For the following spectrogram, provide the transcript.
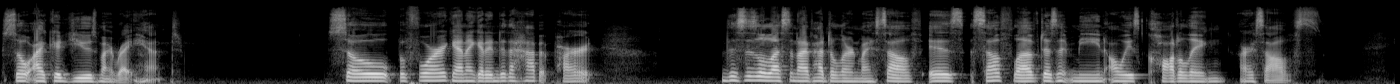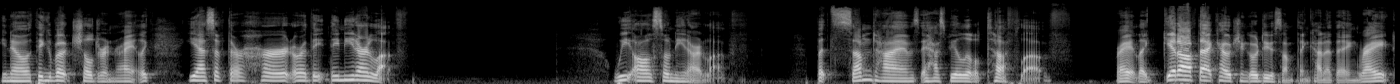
so I could use my right hand. So, before again I get into the habit part, this is a lesson I've had to learn myself is self-love doesn't mean always coddling ourselves. You know, think about children, right? Like, yes, if they're hurt or they, they need our love. We also need our love. But sometimes it has to be a little tough love right? Like get off that couch and go do something kind of thing, right?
